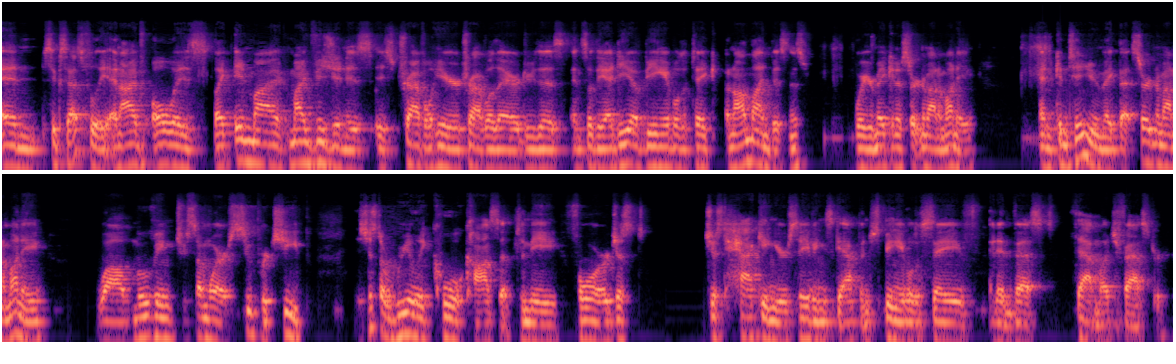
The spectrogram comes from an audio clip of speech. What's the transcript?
and successfully. And I've always like in my my vision is is travel here, travel there, do this. And so the idea of being able to take an online business where you're making a certain amount of money and continue to make that certain amount of money while moving to somewhere super cheap it's just a really cool concept to me for just just hacking your savings gap and just being able to save and invest that much faster.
